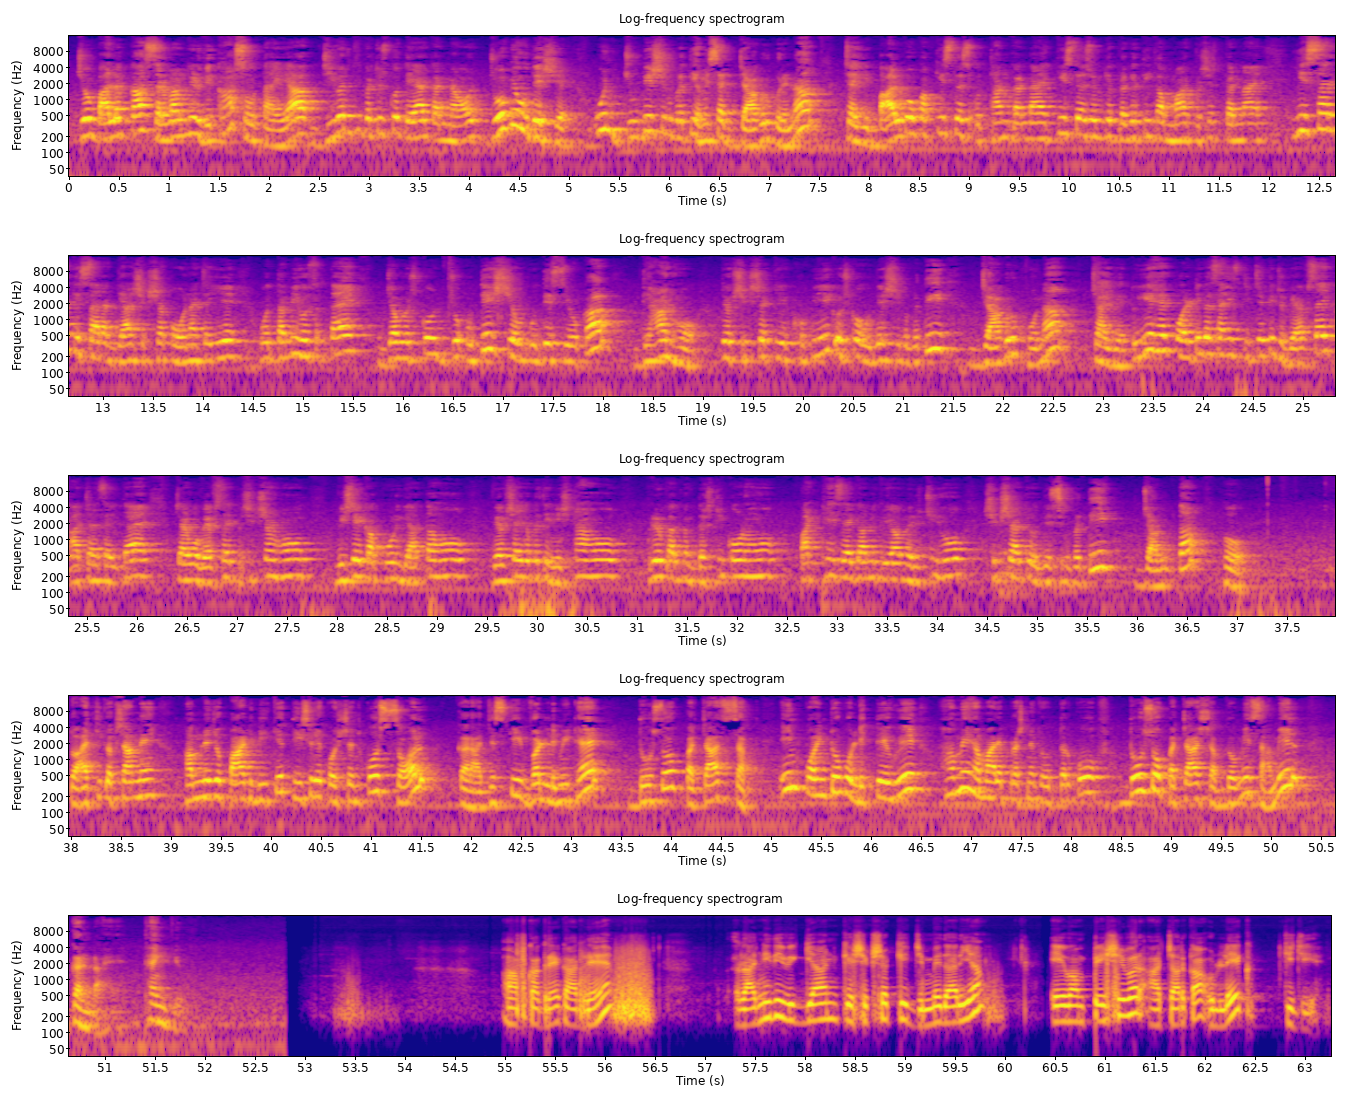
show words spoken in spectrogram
जो बालक का सर्वांगीण विकास होता है या जीवन के प्रति उसको तैयार करना और जो भी उद्देश्य है, उन उद्देश्य के प्रति हमेशा जागरूक रहना चाहिए। बालकों का किस तरह से उत्थान करना है, किस तरह से उनके प्रगति का मार्ग प्रशस्त करना है, ये सारा के सारा ज्ञान शिक्षक को होना चाहिए। वो तभी हो सकता है जब उसको जो उद्देश्य उद्देश्यों का ध्यान हो। तो एक शिक्षक की खूबी है कि उसको उद्देश्य के प्रति जागरूक होना चाहिए। तो ये है पॉलिटिकल साइंस टीचर की जो व्यावसायिक आचार संहिता है, चाहे वो व्यावसायिक प्रशिक्षण हो, विषय का पूर्ण ज्ञाता हो, व्यवसाय के प्रति निष्ठा हो, प्रयोगात्मक दृष्टिकोण हो पाठ्य सहगामी क्रियाओं में रुचि हो, शिक्षा के उद्देश्य के प्रति जागरूकता हो। तो आज की कक्षा में हमने जो पार्ट बी के तीसरे क्वेश्चन को सॉल्व करा, जिसकी वर्ड लिमिट है 250 शब्द। इन पॉइंटों को लिखते हुए हमें हमारे प्रश्न के उत्तर को 250 शब्दों में शामिल करना है। थैंक यू आपका गृह कार्य है राजनीति विज्ञान के शिक्षक की जिम्मेदारियाँ एवं पेशेवर आचार का उल्लेख कीजिए।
